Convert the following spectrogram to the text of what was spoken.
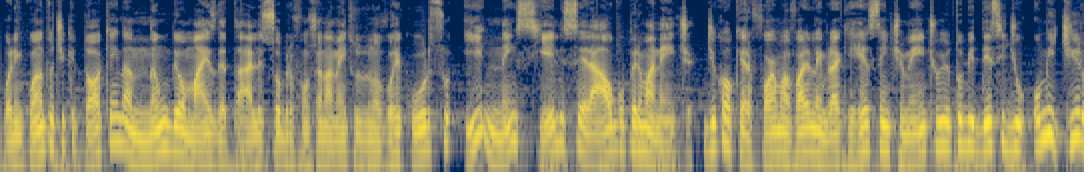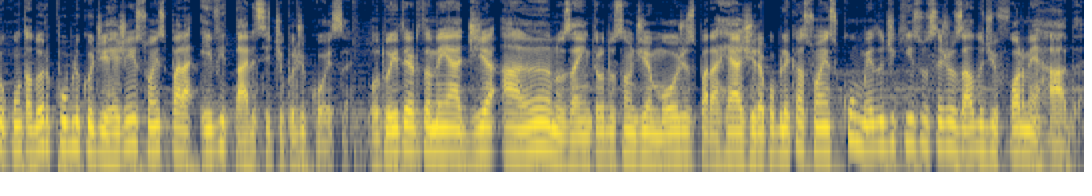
Por enquanto, o TikTok ainda não deu mais detalhes sobre o funcionamento do novo recurso e nem se ele será algo permanente. De qualquer forma, vale lembrar que recentemente o YouTube decidiu omitir o contador público de rejeições para evitar esse tipo de coisa. O Twitter também adia há anos a introdução de emojis para reagir a publicações com medo de que isso seja usado de forma errada.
